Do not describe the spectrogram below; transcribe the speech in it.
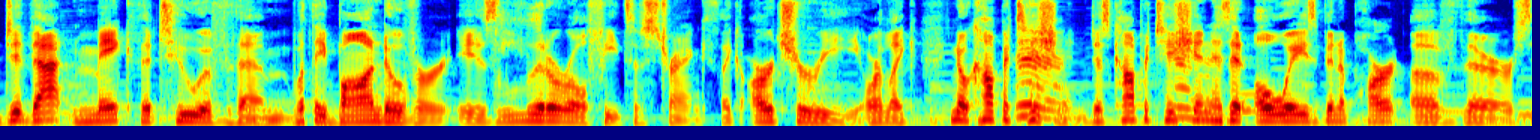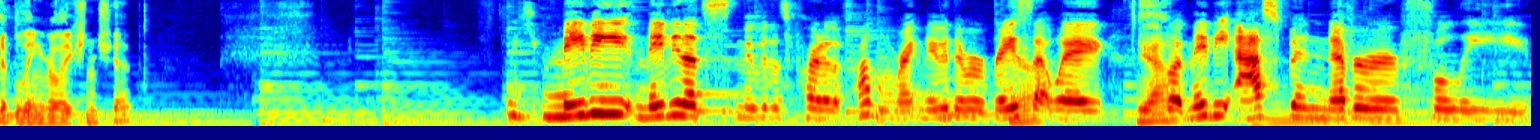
did that make the two of them what they bond over is literal feats of strength, like archery or like you know competition? Does competition Mm. has it always been a part of their sibling relationship? Maybe maybe that's maybe that's part of the problem, right? Maybe they were raised Yeah. that way, Yeah. but maybe Aspen never fully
